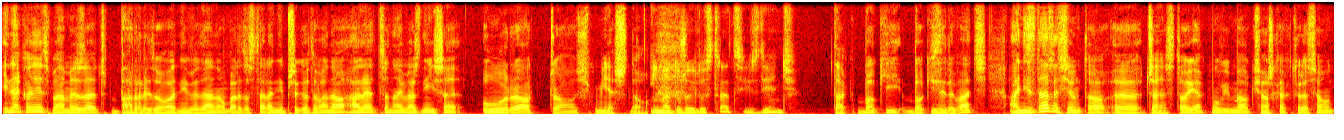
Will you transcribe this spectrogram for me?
I na koniec mamy rzecz bardzo ładnie wydaną, bardzo starannie przygotowaną, ale co najważniejsze, uroczo śmieszną. I ma dużo ilustracji, zdjęć. Tak, boki, boki zrywać. A nie zdarza się to e, często, jak mówimy o książkach, które są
